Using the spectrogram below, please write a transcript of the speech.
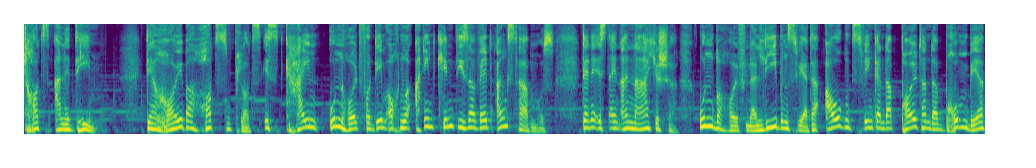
Trotz alledem der Räuber Hotzenplotz ist kein Unhold, vor dem auch nur ein Kind dieser Welt Angst haben muss. Denn er ist ein anarchischer, unbeholfener, liebenswerter, augenzwinkernder, polternder Brummbär,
